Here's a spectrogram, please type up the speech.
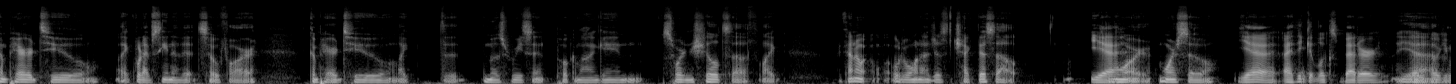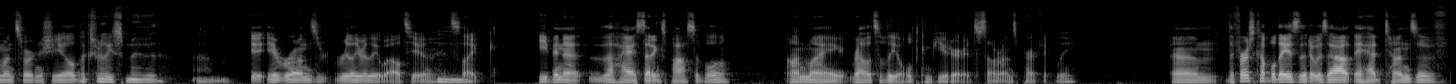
compared to like what I've seen of it so far, compared to like the most recent Pokemon game, Sword and Shield stuff, like I kind of would want to just check this out Yeah, more, more so. yeah. I think it looks better Yeah. than Pokemon Sword and Shield. It looks really smooth. Um, it, it runs really really well too it's like even at the highest settings possible on my relatively old computer it still runs perfectly um, the first couple days that it was out they had tons of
